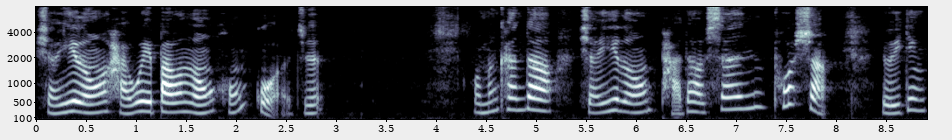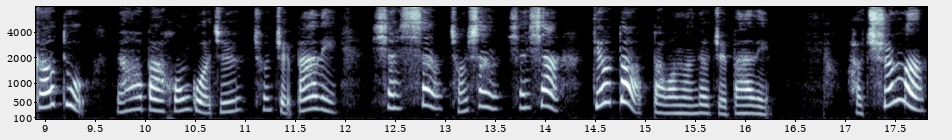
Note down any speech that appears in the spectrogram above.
小翼龙还喂霸王龙红果子。我们看到小翼龙爬到山坡上，有一定高度，然后把红果子从嘴巴里向上，从上向下丢到霸王龙的嘴巴里。好吃吗？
